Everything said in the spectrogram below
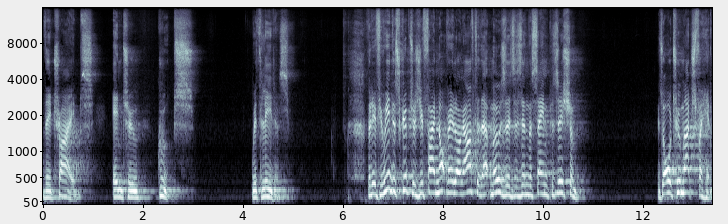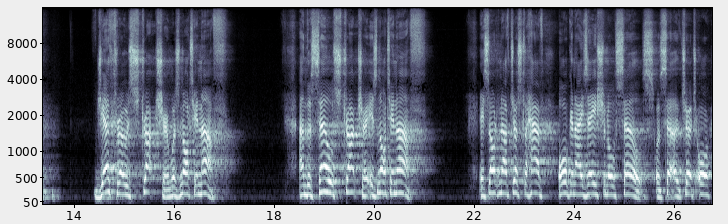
the tribes into groups with leaders. But if you read the scriptures, you find not very long after that, Moses is in the same position. It's all too much for him. Jethro's structure was not enough. And the cell structure is not enough. It's not enough just to have organizational cells or church or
